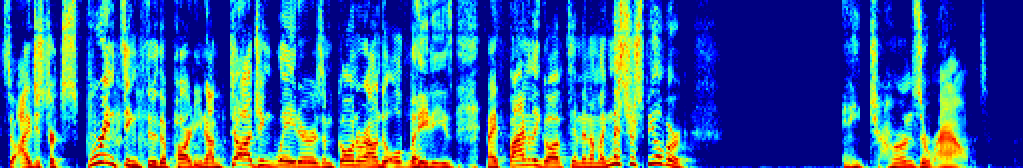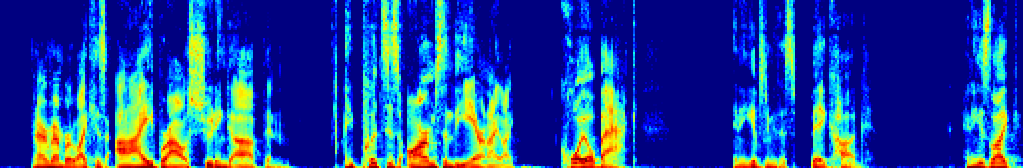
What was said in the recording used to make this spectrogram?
So I just start sprinting through the party. And I'm dodging waiters, I'm going around to old ladies. And I finally go up to him and I'm like, Mr. Spielberg. And he turns around. And I remember like his eyebrows shooting up and he puts his arms in the air and I like coil back. And he gives me this big hug. And he's like,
